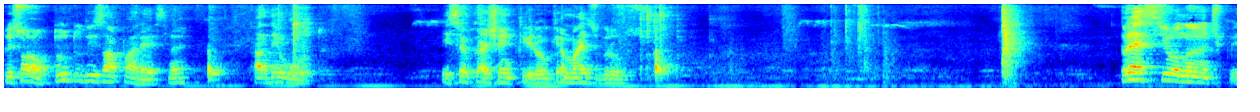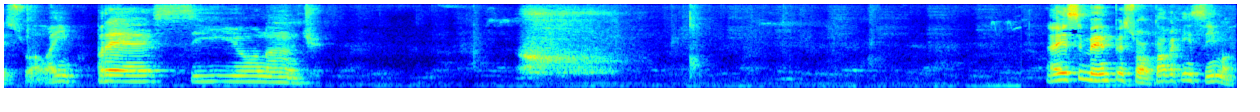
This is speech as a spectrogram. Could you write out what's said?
Pessoal, tudo desaparece, né? Cadê o outro? Esse é o que a gente tirou, que é mais grosso. Impressionante, pessoal. É impressionante. É esse mesmo, pessoal. Tava aqui em cima.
